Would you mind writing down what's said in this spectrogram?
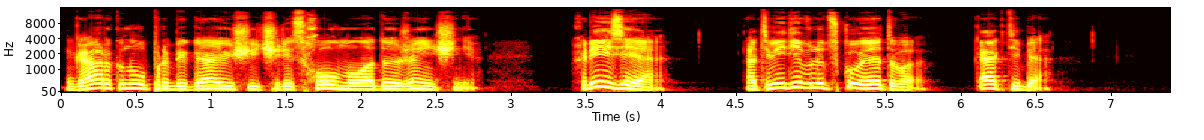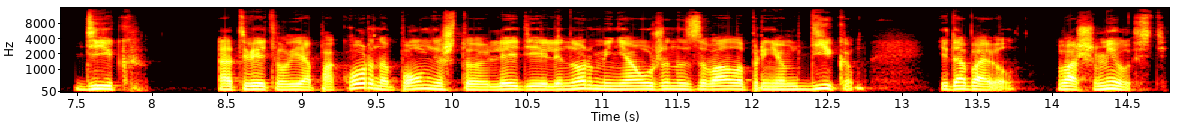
гаркнул пробегающий через холл молодой женщине. «Хризия, отведи в людскую этого, как тебя?» «Дик», — ответил я покорно, помня, что леди Эленор меня уже называла при нем Диком, и добавил «Ваша милость».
